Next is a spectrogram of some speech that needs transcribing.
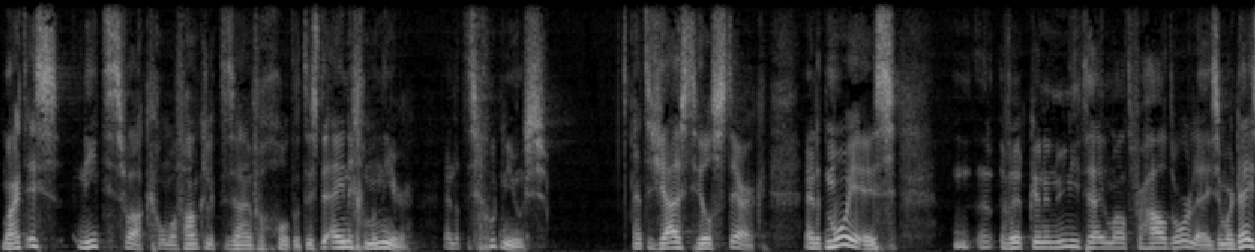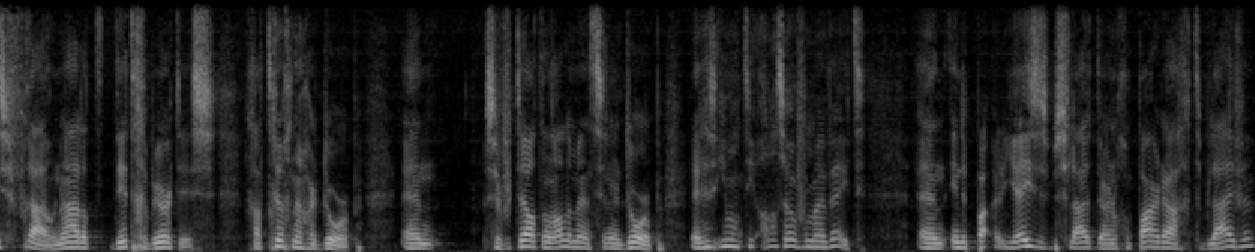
Maar het is niet zwak om afhankelijk te zijn van God. Het is de enige manier. En dat is goed nieuws. Het is juist heel sterk. En het mooie is, we kunnen nu niet helemaal het verhaal doorlezen, maar deze vrouw, nadat dit gebeurd is, gaat terug naar haar dorp. En ze vertelt aan alle mensen in het dorp: er is iemand die alles over mij weet. En in de Jezus besluit daar nog een paar dagen te blijven.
